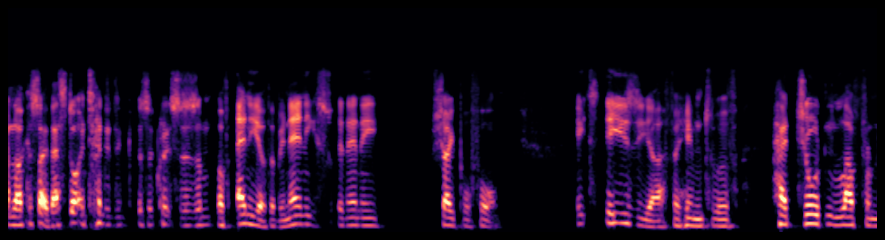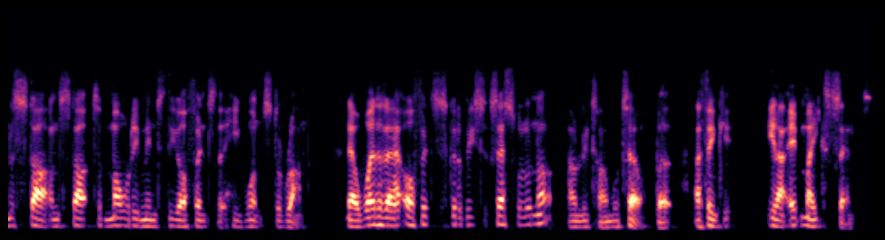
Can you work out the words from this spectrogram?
and like I say, that's not intended as a criticism of any of them in any in any shape or form. It's easier for him to have had Jordan Love from the start and start to mold him into the offense that he wants to run. Now, whether that offense is going to be successful or not, only time will tell. But I think it, you know, it makes sense.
